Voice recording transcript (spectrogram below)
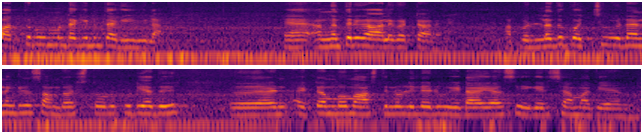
പത്ത് റൂമുണ്ടെങ്കിലും തികയില്ല അങ്ങനത്തെ ഒരു കാലഘട്ടമാണ്. അപ്പോൾ ഉള്ളത് കൊച്ചു വീടാണെങ്കിൽ സന്തോഷത്തോടു കൂടി അത് എട്ടൊമ്പത് മാസത്തിനുള്ളിൽ ഒരു വീടായാൽ സ്വീകരിച്ചാൽ മതിയായിരുന്നു.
